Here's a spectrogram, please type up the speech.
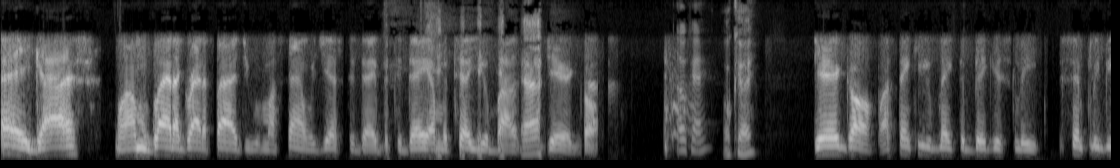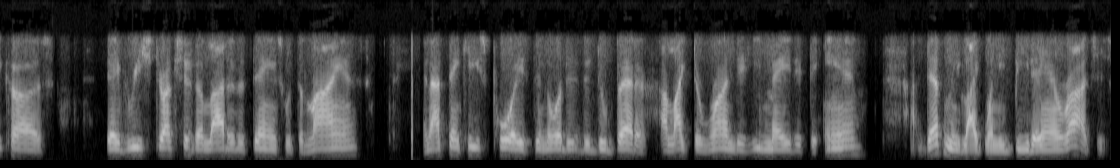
Hey guys. Well, I'm glad I gratified you with my sandwich yesterday, but today I'm gonna tell you about Jared Goff. Okay. Okay. Jared Goff, I think he would make the biggest leap simply because they've restructured a lot of the things with the Lions, and I think he's poised in order to do better. I like the run that he made at the end. I definitely like when he beat Aaron Rodgers.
